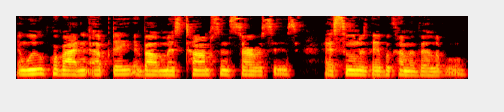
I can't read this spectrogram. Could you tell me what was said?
and we will provide an update about Ms. Thompson's services as soon as they become available.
